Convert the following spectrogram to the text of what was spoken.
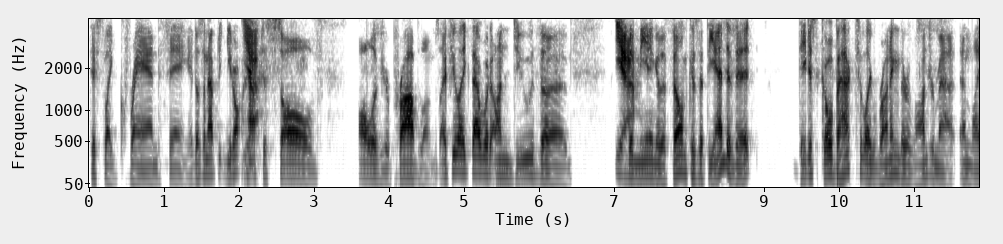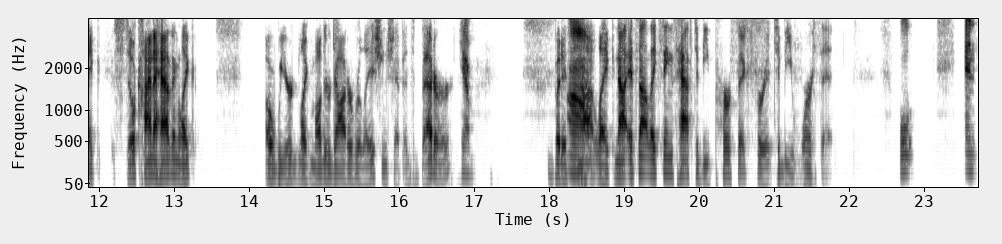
this like grand thing. It doesn't have to you don't Yeah. have to solve all of your problems. I feel like that would undo the yeah. the meaning of the film because at the end of it they just go back to like running their laundromat and like still kind of having like a weird like mother daughter relationship. It's better. Yep but it's Um, not like not it's not like things have to be perfect for it to be worth it. Well, and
